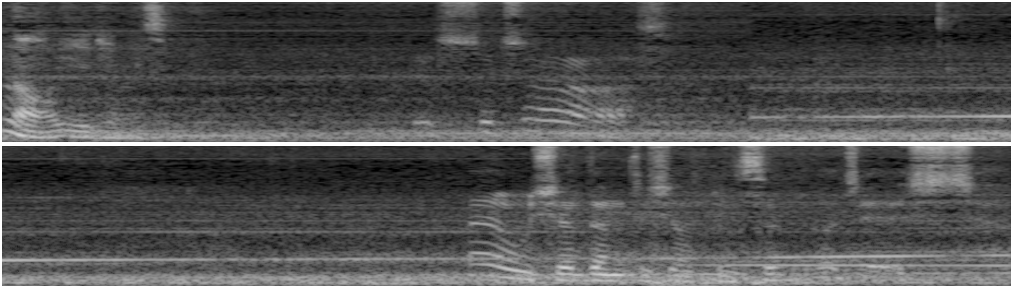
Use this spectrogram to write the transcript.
No, jedziemy sobie. Jeszcze czas. EU 7520.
